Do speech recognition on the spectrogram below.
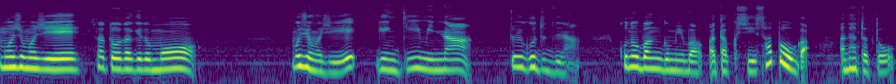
もしもし、佐藤だけども。もしもし、元気？みんな。ということでな、この番組は私、佐藤があなたと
